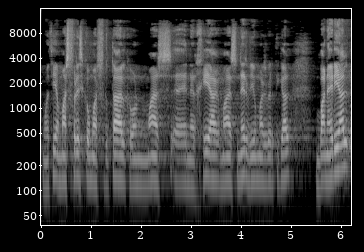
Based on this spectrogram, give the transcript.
como decía, más fresco, más frutal, con más eh, energía, más nervio, más vertical, van aerial,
